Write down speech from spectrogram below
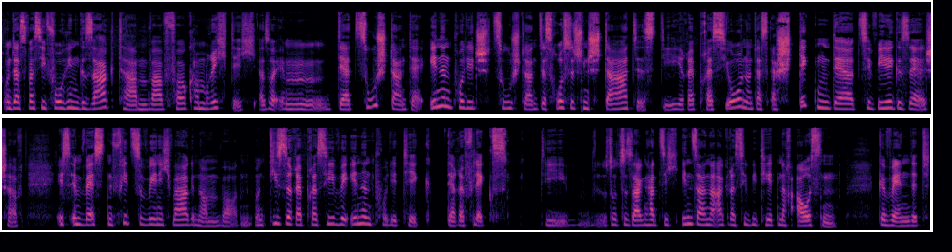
Und das, was Sie vorhin gesagt haben, war vollkommen richtig. Also im, der Zustand, der innenpolitische Zustand des russischen Staates, die Repression und das Ersticken der Zivilgesellschaft ist im Westen viel zu wenig wahrgenommen worden. Und diese repressive Innenpolitik, der Reflex, die sozusagen hat sich in seiner Aggressivität nach außen gewendet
